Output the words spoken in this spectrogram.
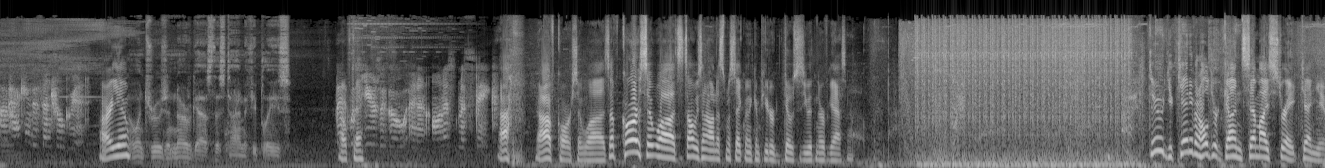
I'm hacking the central grid. Are you? No intrusion nerve gas this time, if you please. That Okay. was years ago and an honest mistake. Ah, of course it was. Of course it was. It's always an honest mistake when the computer doses you with nerve gas. Dude, you can't even hold your gun semi-straight, can you?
